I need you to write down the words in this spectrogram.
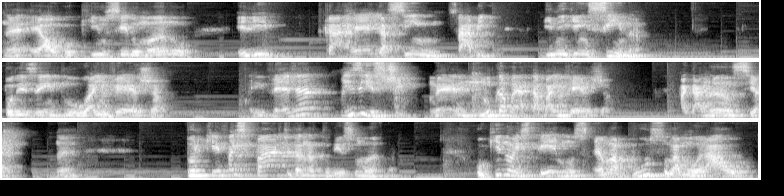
né? É algo que o ser humano ele carrega assim, sabe? e ninguém ensina. Por exemplo, a inveja. A inveja existe, né? Nunca vai acabar a inveja. A ganância, né? Porque faz parte da natureza humana. O que nós temos é uma bússola moral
